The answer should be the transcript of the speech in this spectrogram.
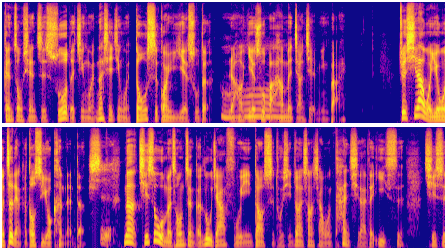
跟众先知所有的经文，那些经文都是关于耶稣的，然后耶稣把他们讲解明白。就希腊文原文这两个都是有可能的。是那其实我们从整个路加福音到使徒行传上下文看起来的意思，其实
